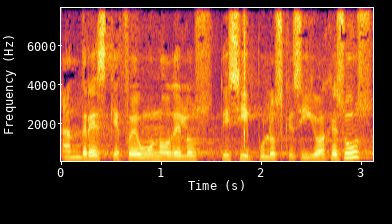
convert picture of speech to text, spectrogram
Andrés, que fue uno de los discípulos que siguió a Jesús,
